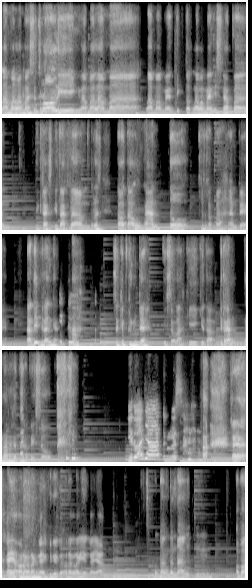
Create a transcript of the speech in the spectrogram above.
Lama-lama scrolling, lama-lama lama main TikTok, lama main Instagram, Instagram, terus tahu-tahu ngantuk, terus rebahan deh. Nanti bilangnya, ah skip dulu deh, besok lagi kita kita kan olahraga bisa besok. gitu aja terus. kayak kayak orang-orang kayak gini, orang-orang yang kayak tentang tentang hmm, apa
